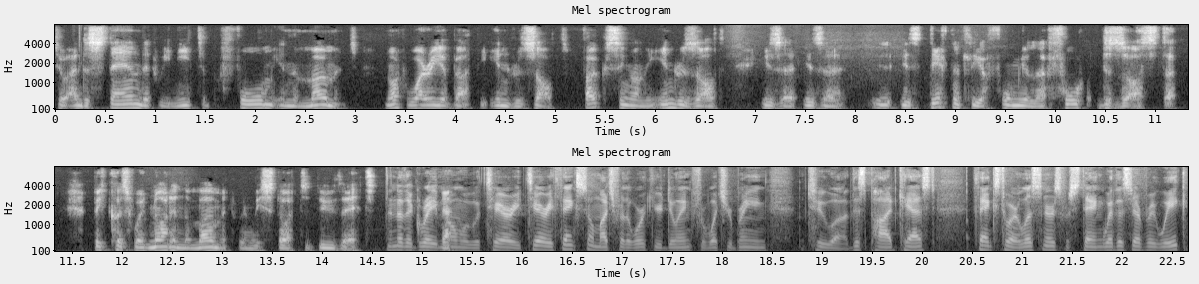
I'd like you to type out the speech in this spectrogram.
to understand that we need to perform in the moment, not worry about the end result. Focusing on the end result is a is a is definitely a formula for disaster because we're not in the moment when we start to do that. Another great yeah. moment with Terry. Terry, thanks so much for the work you're doing, for what you're bringing to uh, this podcast. Thanks to our listeners for staying with us every week.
